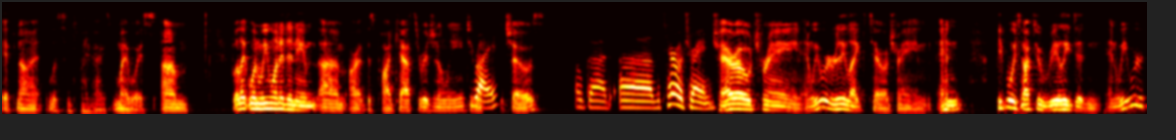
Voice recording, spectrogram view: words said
If not, listen to my voice. My voice. Um, but like when we wanted to name um our this podcast originally, do you Right. we chose? Oh God, uh, the Tarot Train. Tarot Train, and we were really liked Tarot Train, and people we talked to really didn't, and we were.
